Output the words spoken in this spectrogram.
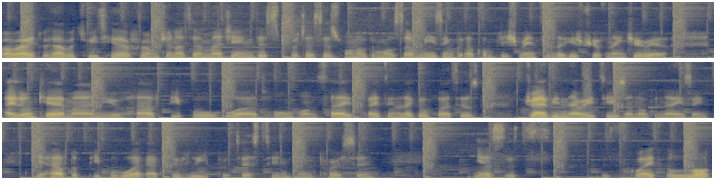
Alright, we have a tweet here from Jonathan Majin. This protest is one of the most amazing accomplishments in the history of Nigeria. I don't care, man. You have people who are at home on site fighting legal battles, driving narratives, and organizing. You have the people who are actively protesting in person yes it's it's quite a lot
